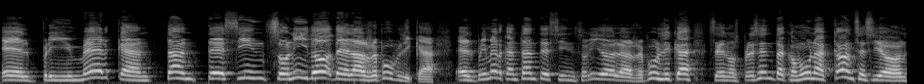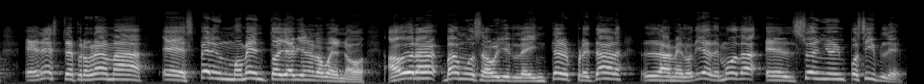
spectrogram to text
El primer cantante sin sonido de la República. El primer cantante sin sonido de la República se nos presenta como una concesión en este programa. Espere un momento, ya viene lo bueno. Ahora vamos a oírle interpretar la melodía de moda El sueño imposible.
